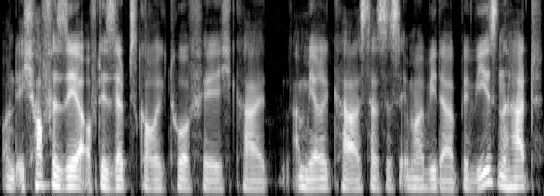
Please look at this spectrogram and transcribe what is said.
Und ich hoffe sehr auf die Selbstkorrekturfähigkeit Amerikas, dass es immer wieder bewiesen hat.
